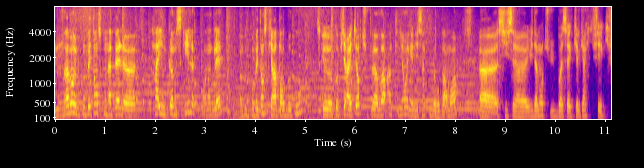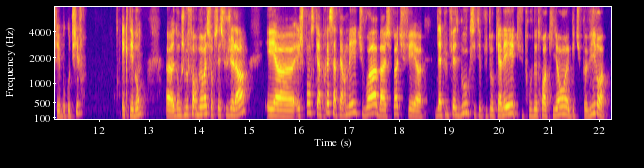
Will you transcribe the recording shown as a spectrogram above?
Vraiment une compétence qu'on appelle high income skill en anglais. Donc une compétence qui rapporte beaucoup. Parce que copywriter, tu peux avoir un client et gagner 5000 euros par mois. si évidemment tu bosses avec quelqu'un qui fait, qui fait beaucoup de chiffres et que tu es bon. donc je me formerai sur ces sujets-là. Euh, et, je pense qu'après, ça permet, tu vois, bah, je sais pas, tu fais euh, de la pub Facebook, si tu es plutôt calé, tu trouves deux, trois clients et puis tu peux vivre.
